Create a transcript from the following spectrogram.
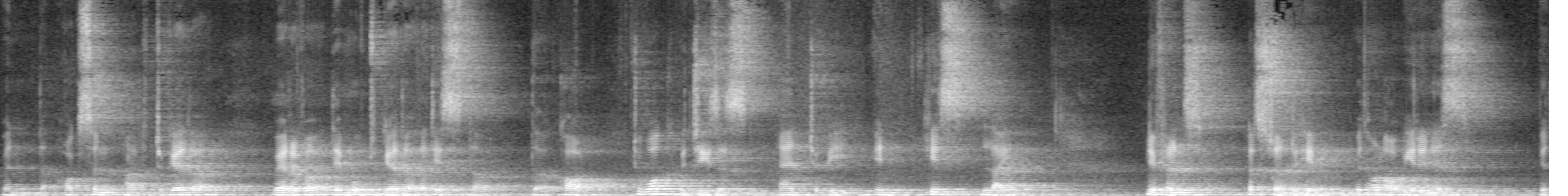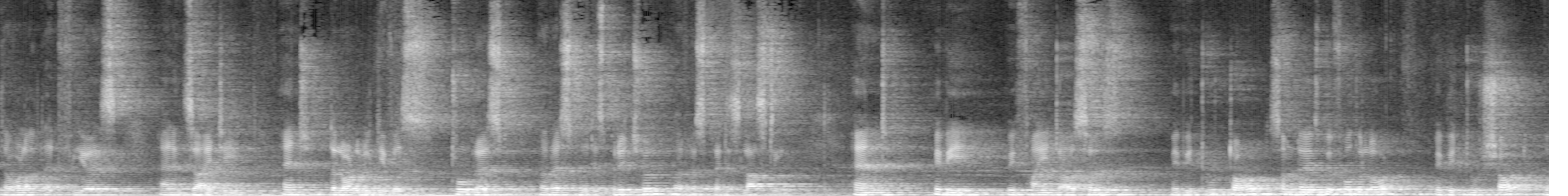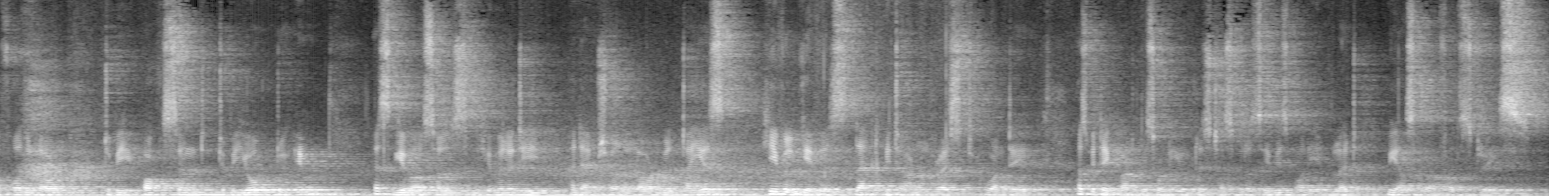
when the oxen are together, wherever they move together, that is the, the call to walk with Jesus and to be in His line. Dear friends, let's turn to Him with all our weariness, with all of that fears and anxiety, and the Lord will give us true rest, a rest that is spiritual, a rest that is lasting. And maybe we find ourselves maybe too tall sometimes before the Lord, maybe too short before the Lord to be oxen, to be yoked to Him. Let's give ourselves in humility, and I'm sure the Lord will tie us. He will give us that eternal rest one day. As we take part in this Holy Eucharist, as we receive His body and blood, we ask our this grace.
